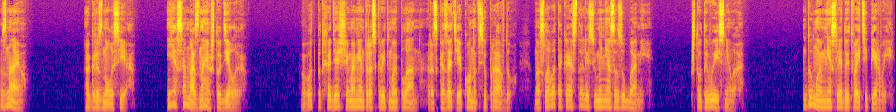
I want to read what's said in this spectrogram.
Знаю. Огрызнулась я. Я сама знаю, что делаю. Вот подходящий момент раскрыть мой план, рассказать Якона всю правду, но слова так и остались у меня за зубами. Что ты выяснила? Думаю, мне следует войти первый.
